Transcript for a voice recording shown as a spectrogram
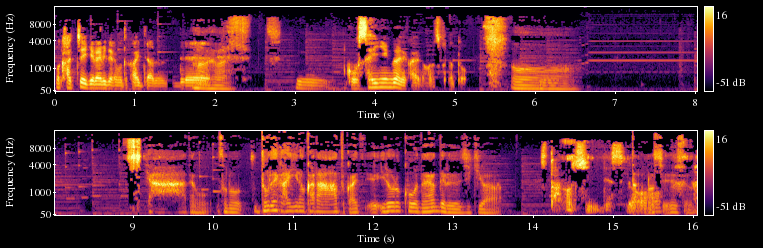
まあ、買っちゃいけないみたいなこと書いてあるんで、はいはい。うん、5000円ぐらいで買えるのかな、それだと。おーいやー、でも、その、どれがいいのかなとか、いいろいろこう悩んでる時期は楽しいですよ。楽しいですよね。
